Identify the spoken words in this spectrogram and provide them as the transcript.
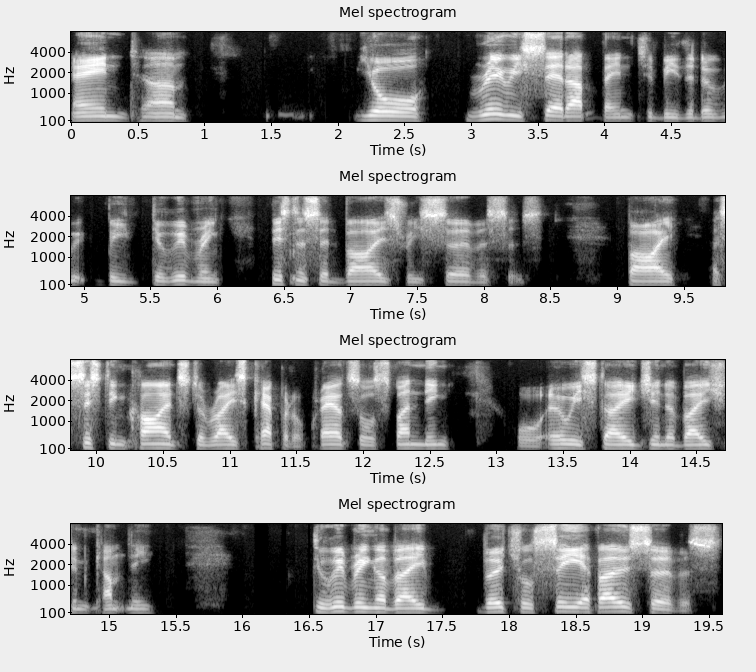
And um, you're really set up then to be, the, be delivering business advisory services by assisting clients to raise capital, crowdsource funding, or early stage innovation company, delivering of a virtual CFO service,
